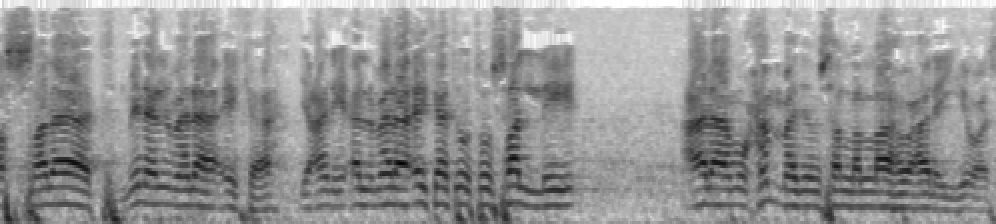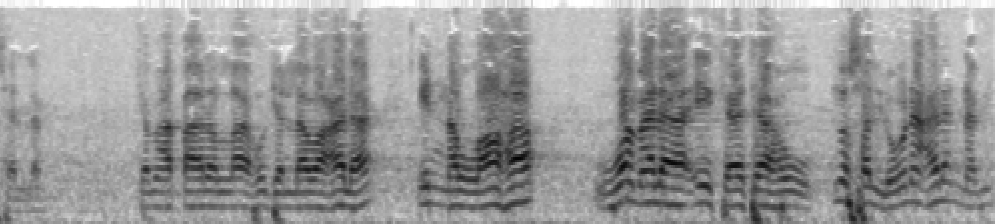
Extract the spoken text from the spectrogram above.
الصلاة من الملائكة يعني الملائكة تصلي على محمد صلى الله عليه وسلم. كما قال الله جل وعلا إن الله وملائكته يصلون على النبي.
